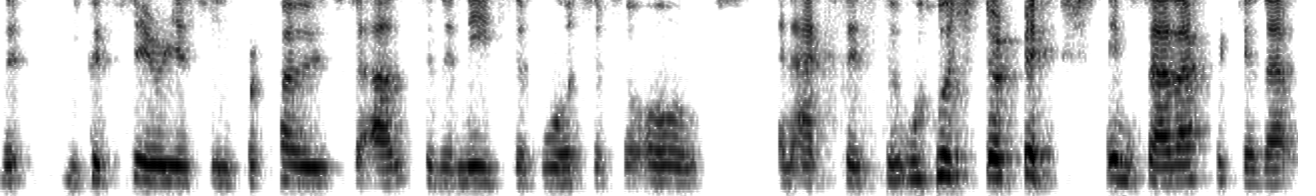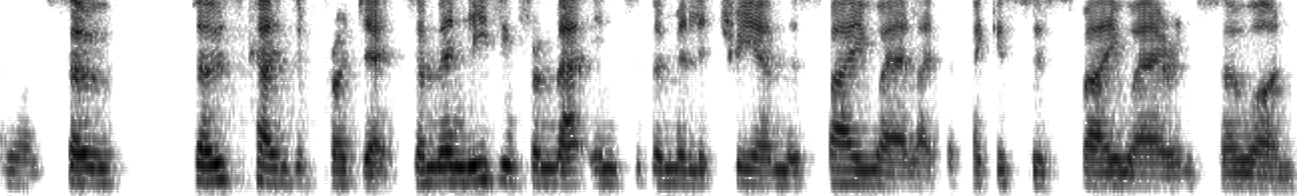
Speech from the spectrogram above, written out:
that's you could seriously propose to answer the needs of water for all and access to water in South Africa that was. So those kind of projects and then leading from that into the military and the spyware like the Pegasus spyware and so on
